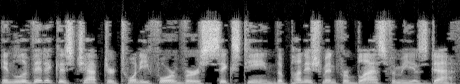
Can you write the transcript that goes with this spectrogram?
In Leviticus chapter 24 verse 16 the punishment for blasphemy is death.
